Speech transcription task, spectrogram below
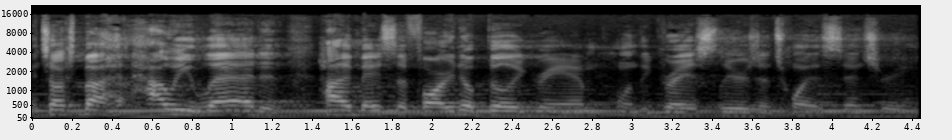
It talks about how he led and how he made so far. You know, Billy Graham, one of the greatest leaders in the 20th century,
